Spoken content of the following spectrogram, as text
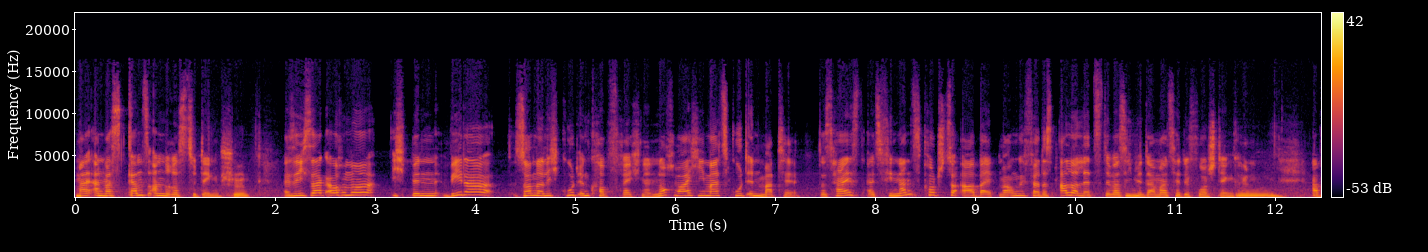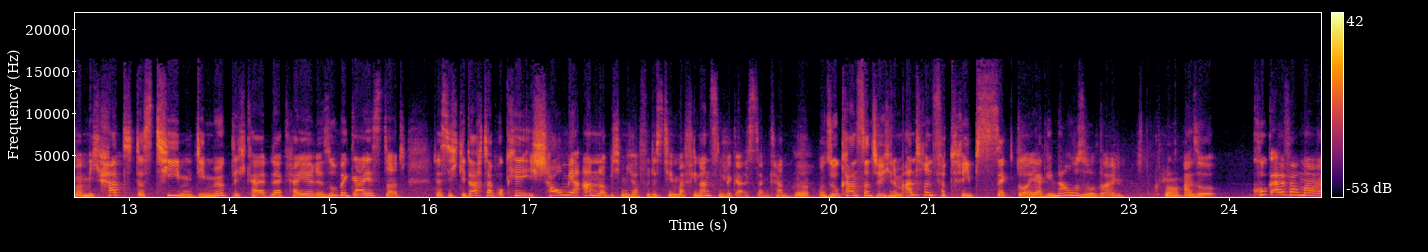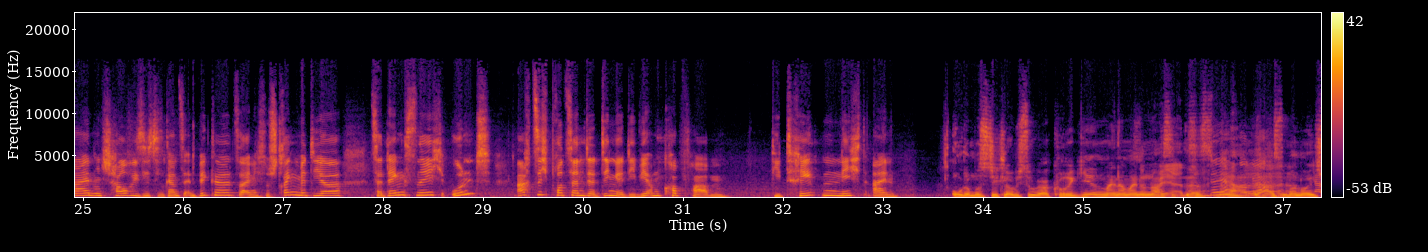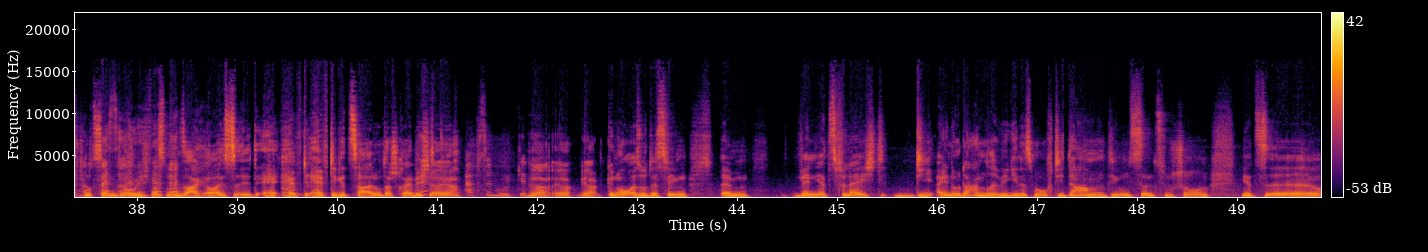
mal an was ganz anderes zu denken. Schön. Also ich sage auch immer, ich bin weder sonderlich gut im Kopfrechnen, noch war ich jemals gut in Mathe. Das heißt, als Finanzcoach zu arbeiten, war ungefähr das allerletzte, was ich mir damals hätte vorstellen können. Aber mich hat das Team, die Möglichkeiten der Karriere so begeistert, dass ich gedacht habe, okay, ich schaue mir an, ob ich mich auch für das Thema Finanzen begeistern kann. Und so kann es natürlich in einem anderen Vertriebssektor ja genauso sein. Klar. Also guck einfach mal rein und schau, wie sich das Ganze entwickelt. Sei nicht so streng mit dir, zerdenk's nicht. Und 80 Prozent der Dinge, die wir im Kopf haben, die treten nicht ein. Oh, da muss ich dich, glaube ich, sogar korrigieren. Meiner Meinung nach mehr, ist ne? es mehr. Ja, Ja, also über 90 Prozent, glaube ich, was man sagt. Aber es ist äh, heft, heftige Zahl, unterschreibe ich. Ja, ja. Absolut, genau. Ja, ja, ja, genau. Also deswegen, ähm, wenn jetzt vielleicht die eine oder andere, wir gehen jetzt mal auf die Damen, die uns dann zuschauen, jetzt äh,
